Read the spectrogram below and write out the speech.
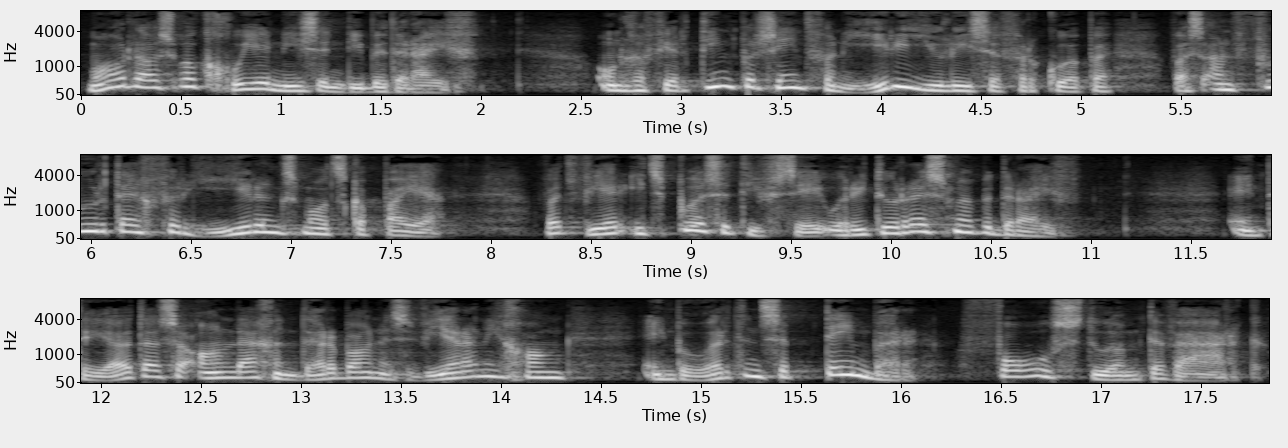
Maar daar's ook goeie nuus in die bedryf. Ongeveer 10% van hierdie Julie se verkope was aan voertuigverhuuringsmaatskappye wat weer iets positiefs sê oor die toerismebedryf en Toyota se aanleg in Durban is weer aan die gang en behoort in September vol stoom te werk.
